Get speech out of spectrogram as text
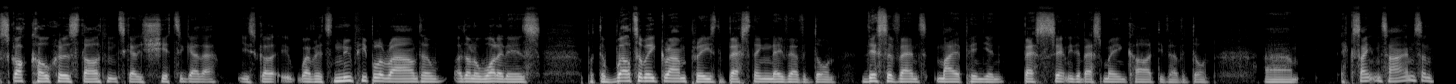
Scott Coker is starting to get his shit together. He's got whether it's new people around him, I don't know what it is, but the welterweight Grand Prix is the best thing they've ever done. This event, my opinion, best certainly the best main card they've ever done. Um, exciting times, and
